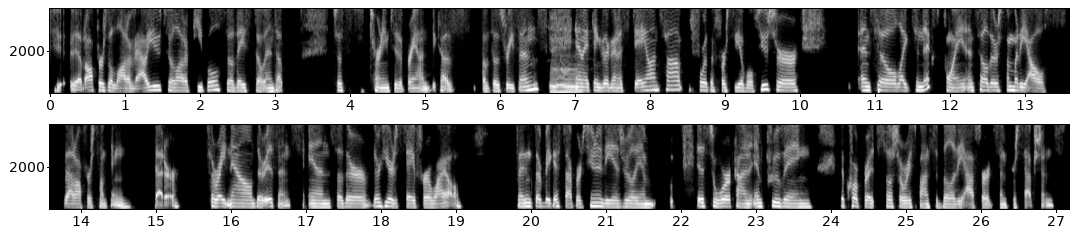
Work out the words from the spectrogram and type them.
to, it offers a lot of value to a lot of people. So they still end up just turning to the brand because of those reasons. Mm-hmm. And I think they're going to stay on top for the foreseeable future. until, like to Nick's point, until there's somebody else that offers something better. So right now there isn't, and so they're they're here to stay for a while. I think their biggest opportunity is really Im- is to work on improving the corporate social responsibility efforts and perceptions.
